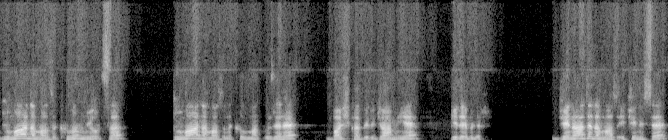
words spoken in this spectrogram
cuma namazı kılınmıyorsa cuma namazını kılmak üzere başka bir camiye gidebilir. Cenaze namazı için ise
